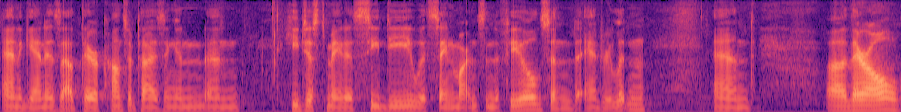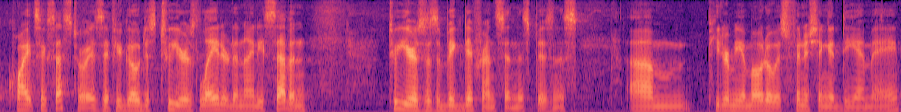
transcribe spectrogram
and again is out there concertizing. And, and he just made a CD with St. Martin's in the Fields and Andrew Litton, and uh, they're all quite success stories. If you go just two years later to '97, two years is a big difference in this business. Um, Peter Miyamoto is finishing a DMA.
